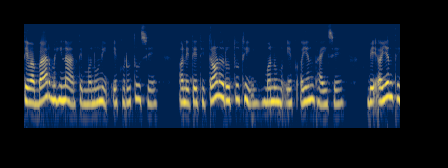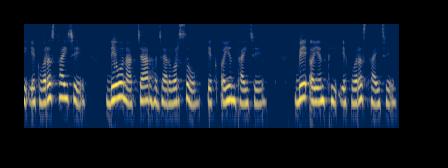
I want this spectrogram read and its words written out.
તેવા બાર મહિના તે મનુની એક ઋતુ છે. અને તેથી ત્રણ ઋતુથી મનુનું એક અયન થાય છે. બે અયનથી એક વર્ષ થાય છે. દેવોના ચાર હજાર વર્ષો એક અયન થાય છે. બે અયનથી એક વર્ષ થાય છે.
